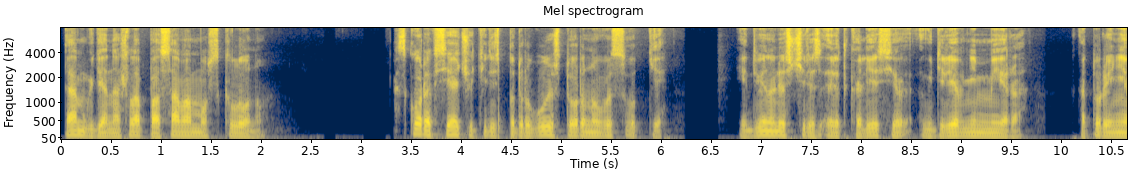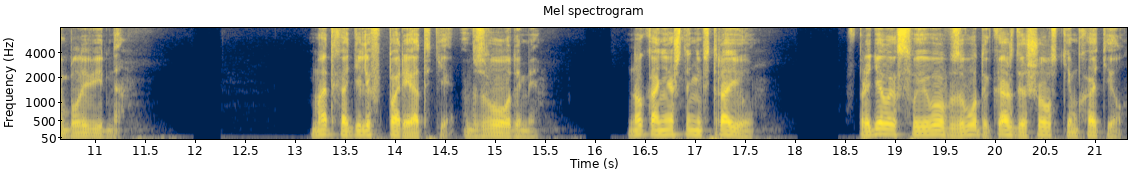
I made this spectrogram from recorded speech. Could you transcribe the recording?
Там, где нашла по самому склону. Скоро все очутились по другую сторону высотки и двинулись через редколесье к деревне Мира, которой не было видно. Мы отходили в порядке, взводами. Но, конечно, не в строю. В пределах своего взвода каждый шел с кем хотел.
